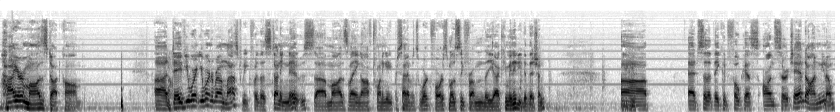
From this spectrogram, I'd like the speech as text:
HireMoz.com. Uh, Dave, you weren't you weren't around last week for the stunning news. Uh, Moz laying off 28 percent of its workforce, mostly from the uh, community division, uh, and so that they could focus on search and on you know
